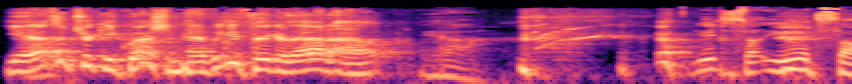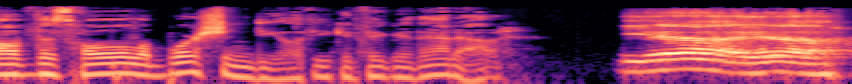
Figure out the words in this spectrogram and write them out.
yeah, that's a tricky question, man. If we could figure that out. yeah. You'd sol- you would solve this whole abortion deal if you could figure that out. Yeah, yeah,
